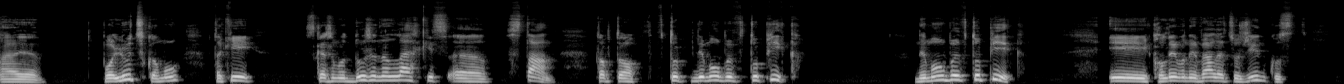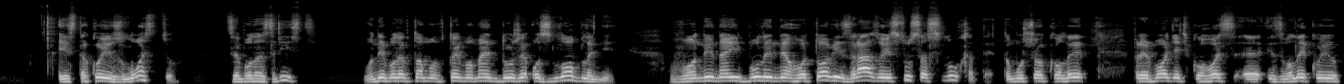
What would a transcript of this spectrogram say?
е, по-людському в такий, скажімо, дуже нелегкий е, стан. Тобто, не мов би в тупік. Не мов би в тупік. І коли вони вели цю жінку із такою злостю, це була злість. Вони були в, тому, в той момент дуже озлоблені. Вони навіть були не готові зразу Ісуса слухати. Тому що коли приводять когось е, із великою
